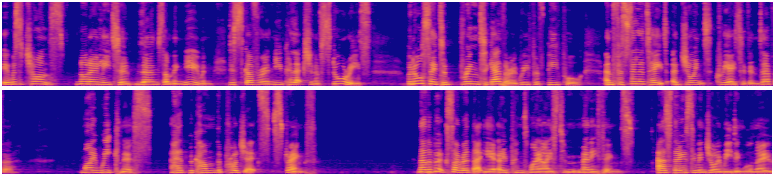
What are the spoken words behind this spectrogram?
it was a chance not only to learn something new and discover a new collection of stories, but also to bring together a group of people and facilitate a joint creative endeavor. My weakness had become the project's strength. Now, the books I read that year opened my eyes to many things. As those who enjoy reading will know,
